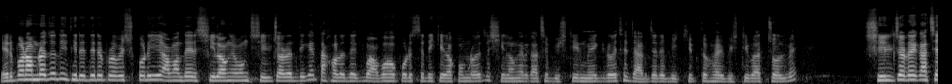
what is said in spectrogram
এরপর আমরা যদি ধীরে ধীরে প্রবেশ করি আমাদের শিলং এবং শিলচরের দিকে, তাহলে দেখব আবহাওয়া পরিস্থিতি কীরকম রয়েছে। শিলংয়ের কাছে বৃষ্টির মেঘ রয়েছে, যার জেরে বিক্ষিপ্তভাবে বৃষ্টিপাত চলবে। শিলচরের কাছে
